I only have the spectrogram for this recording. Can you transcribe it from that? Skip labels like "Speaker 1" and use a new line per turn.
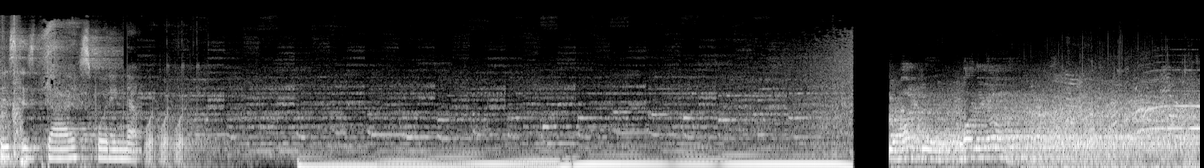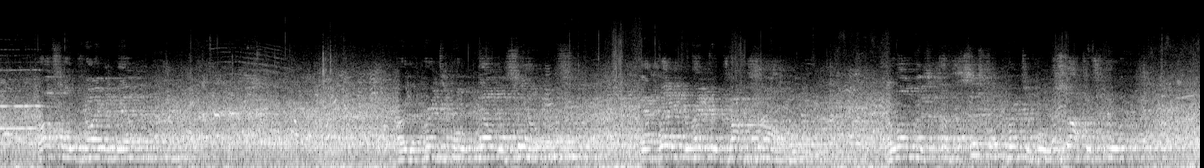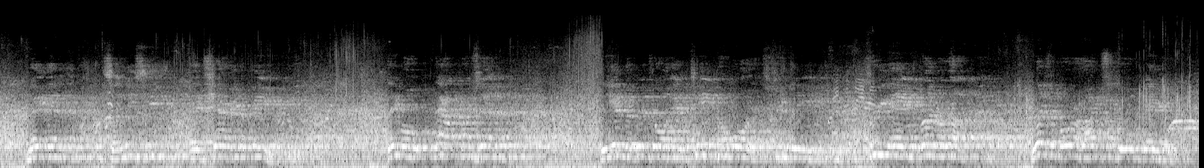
This is Dye Sporting Network. Work, work.
Michael. Also joining them are the principal Nelda Sims, athletic director John Shaw, along with assistant principal Stocka Stewart, Megan Sanisi, and Sherry Levine. They will now present the individual and team awards to the 3A runner-up, Reservoir High School David.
